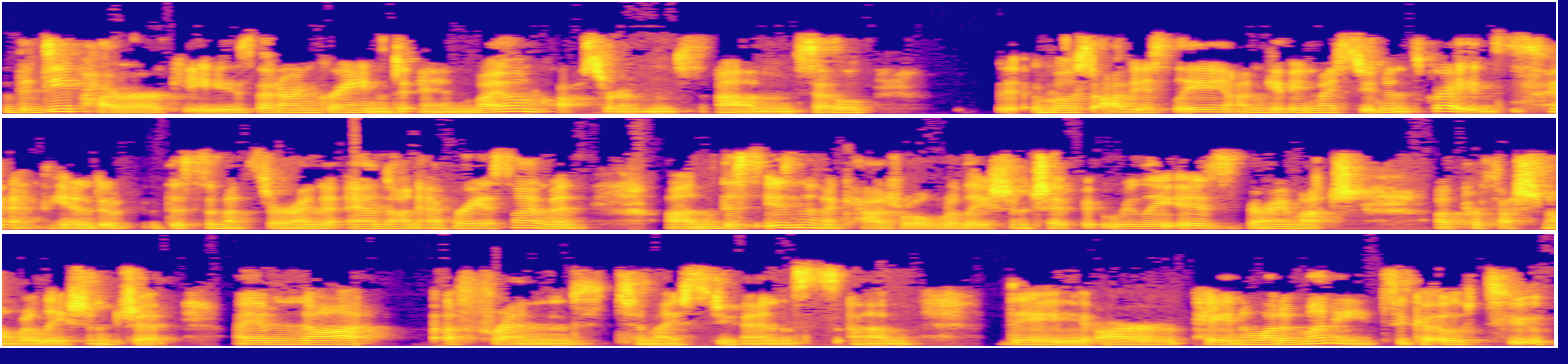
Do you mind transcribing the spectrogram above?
the deep hierarchies that are ingrained in my own classrooms. Um, so most obviously, I'm giving my students grades at the end of the semester and, and on every assignment. Um, this isn't a casual relationship. It really is very much a professional relationship. I am not a friend to my students. Um, they are paying a lot of money to go to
